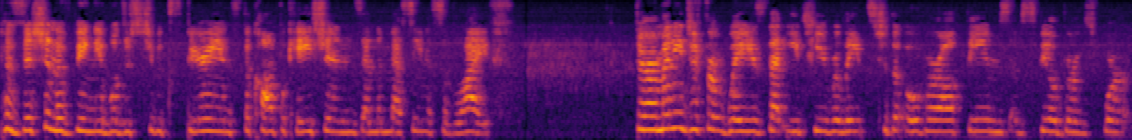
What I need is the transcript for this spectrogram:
position of being able just to experience the complications and the messiness of life. There are many different ways that E.T. relates to the overall themes of Spielberg's work.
